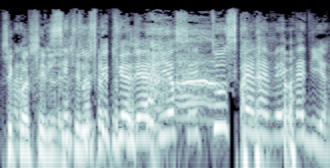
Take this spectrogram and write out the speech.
C'est Voilà. quoi C'est tout ce que tu avais à dire c'est tout ce qu'elle avait à dire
